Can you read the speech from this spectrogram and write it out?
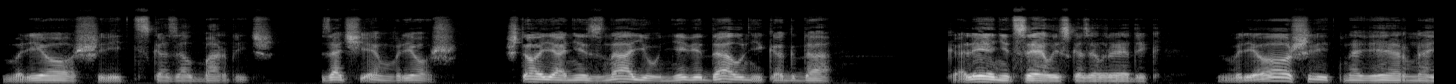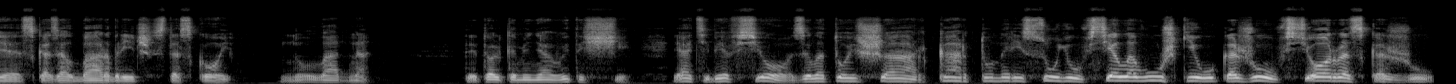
«Врешь ведь», — сказал Барбридж. Зачем врешь? Что я не знаю, не видал никогда. Колени целы, сказал Редрик. Врешь ведь, наверное, сказал Барбридж с тоской. Ну, ладно, ты только меня вытащи. Я тебе все, золотой шар, карту нарисую, все ловушки укажу, все расскажу.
